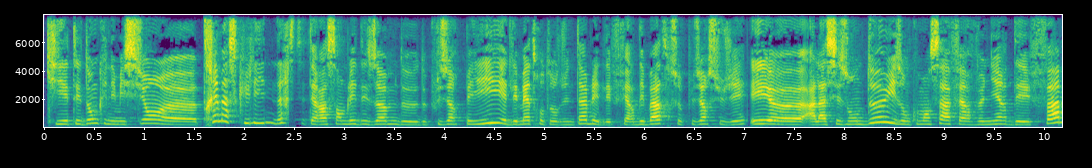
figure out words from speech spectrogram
qui était donc une émission euh, très masculine. C'était rassembler des hommes de, plusieurs pays et de les mettre autour d'une table et de les faire débattre sur plusieurs sujets. Et euh, à la saison 2, ils ont commencé à faire venir des femmes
